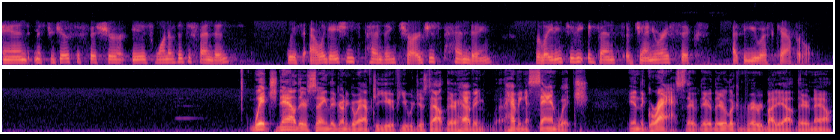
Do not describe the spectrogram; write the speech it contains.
And Mr. Joseph Fisher is one of the defendants with allegations pending, charges pending relating to the events of January 6th at the U.S. Capitol. Which now they're saying they're going to go after you if you were just out there having having a sandwich in the grass. They're they're they're looking for everybody out there now.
